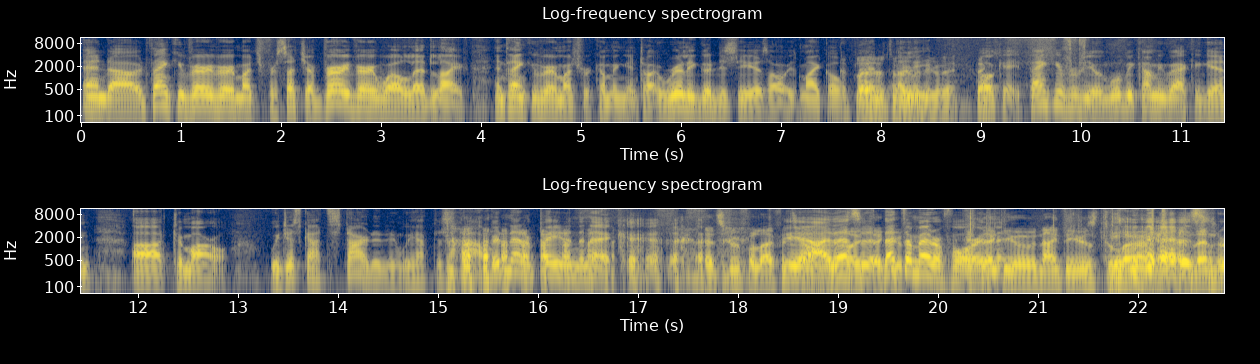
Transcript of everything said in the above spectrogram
And uh, thank you very, very much for such a very, very well led life. And thank you very much for coming in. Talk. Really good to see you as always, Michael. A pleasure to be with you, Ed. Thanks. Okay, thank you for viewing. We'll be coming back again uh, tomorrow. We just got started and we have to stop. Isn't that a pain in the neck? That's true for life itself. yeah, that's, a, that's you, a metaphor, it isn't take it? you 90 years to learn, Yes. and then boom,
